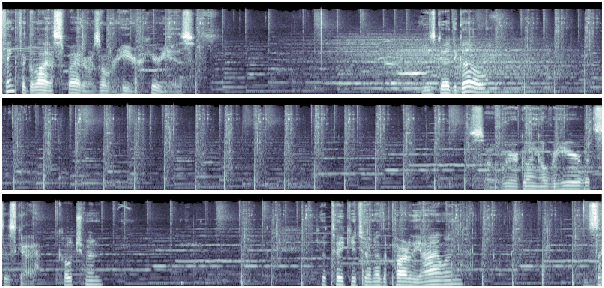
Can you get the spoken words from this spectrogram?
Think the Goliath spider is over here. Here he is. He's good to go. So we're going over here. What's this guy? Coachman. He'll take you to another part of the island. Z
